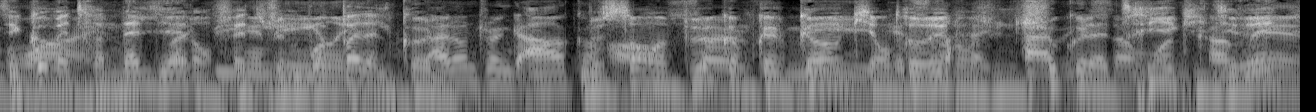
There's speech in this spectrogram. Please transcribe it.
C'est comme être un alien en fait. Je ne bois pas d'alcool. Je me sens un peu comme quelqu'un qui entrerait dans une chocolaterie et qui dirait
